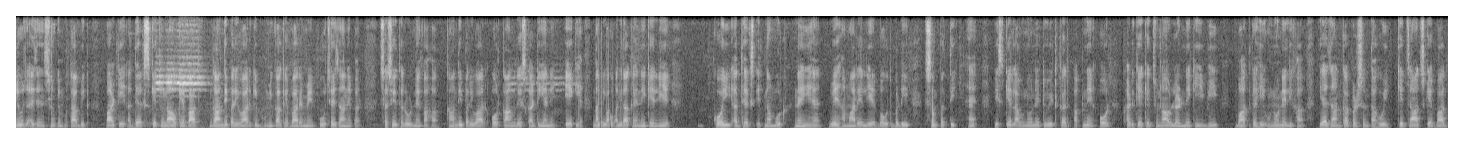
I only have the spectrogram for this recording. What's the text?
न्यूज़ एजेंसियों के मुताबिक पार्टी अध्यक्ष के चुनाव के बाद गांधी परिवार की भूमिका के बारे में पूछे जाने पर शशि थरूर ने कहा, गांधी परिवार और कांग्रेस का डीएनए एक ही है। गांधी परिवार को अलविदा कहने के लिए कोई अध्यक्ष इतना मूर्ख नहीं है। वे हमारे लिए बहुत बड़ी संपत्ति हैं। इसके अलावा उन्होंने ट्वीट कर अपने और खड़के के चुनाव लड़ने की भी बात कही उन्होंने लिखा, यह जानकर प्रसन्नता हुई कि जाँच के बाद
